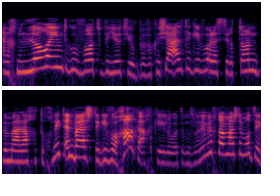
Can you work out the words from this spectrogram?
אנחנו לא רואים תגובות ביוטיוב, בבקשה אל תגיבו על הסרטון במהלך התוכנית, אין בעיה שתגיבו אחר כך, כאילו, אתם מוזמנים לכתוב מה שאתם רוצים.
